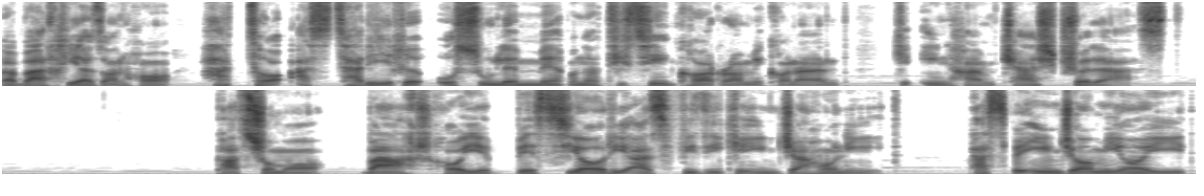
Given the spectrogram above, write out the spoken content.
و برخی از آنها حتی از طریق اصول مغناطیسی کار را می کنند که این هم کشف شده است پس شما بخش های بسیاری از فیزیک این جهانید پس به اینجا می آیید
